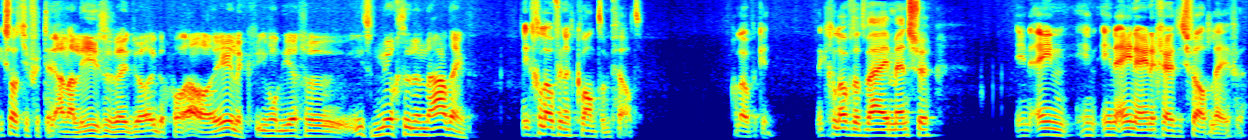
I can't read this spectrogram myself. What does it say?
Ik zal het je Die vertellen. analyse, weet je wel. Ik dacht van, oh heerlijk. Iemand die even iets nuchterder nadenkt. Ik geloof in het kwantumveld. Geloof ik in. Ik geloof dat wij mensen in één, in, in één energetisch veld leven.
